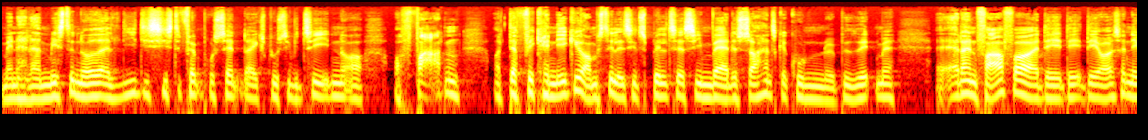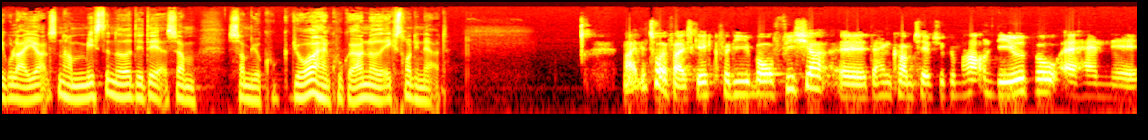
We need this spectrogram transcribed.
men han havde mistet noget af lige de sidste 5% af eksplosiviteten og, og farten, og der fik han ikke omstillet sit spil til at sige, hvad er det så, han skal kunne øh, byde ind med. Er der en far for, at det, det, det er også, at Nikolaj Jørgensen har mistet noget af det der, som, som jo gjorde, at han kunne gøre noget ekstraordinært? Nej, det tror jeg faktisk ikke, fordi hvor Fischer, øh, da han kom til FC København, levede på, at han, øh,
